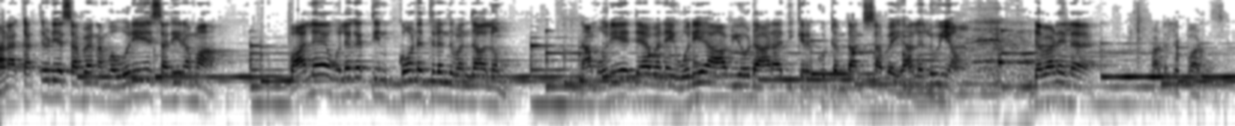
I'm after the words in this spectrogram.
ஆனா கர்த்தருடைய சபை நம்ம ஒரே சரீரமா. பல உலகத்தின் கோணத்திலிருந்து வந்தாலும் நாம் ஒரே தேவனை ஒரே ஆவியோடு ஆராதிக்கிற கூட்டம் தான் சபை. அல்லேலூயா இந்த வேலையில பாடலை பாடுவோம்.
